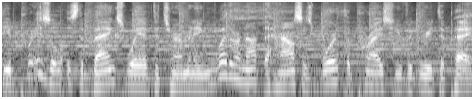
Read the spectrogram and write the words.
The appraisal is the bank's way of determining whether or not the house is worth the price you've agreed to pay.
